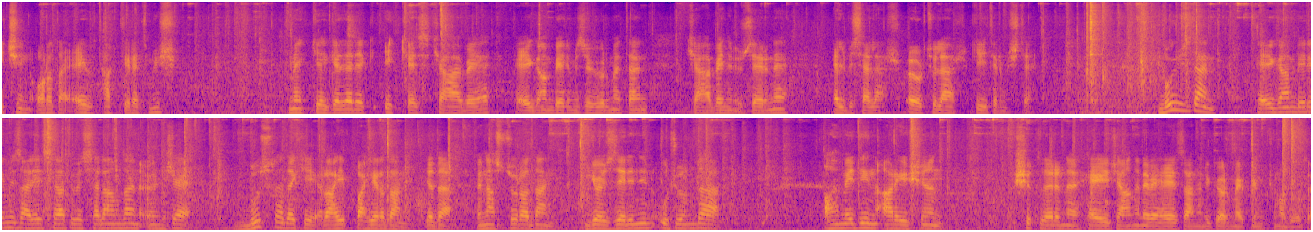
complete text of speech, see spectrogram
için orada ev takdir etmiş. Mekke'ye gelerek ilk kez Kabe'ye peygamberimize hürmeten Kabe'nin üzerine elbiseler, örtüler giydirmişti. Bu yüzden Peygamberimiz Aleyhisselatü Vesselam'dan önce bu sıradaki Rahip Bahira'dan ya da Nastura'dan gözlerinin ucunda Ahmet'in arayışının ışıklarını, heyecanını ve heyecanını görmek mümkün oluyordu.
